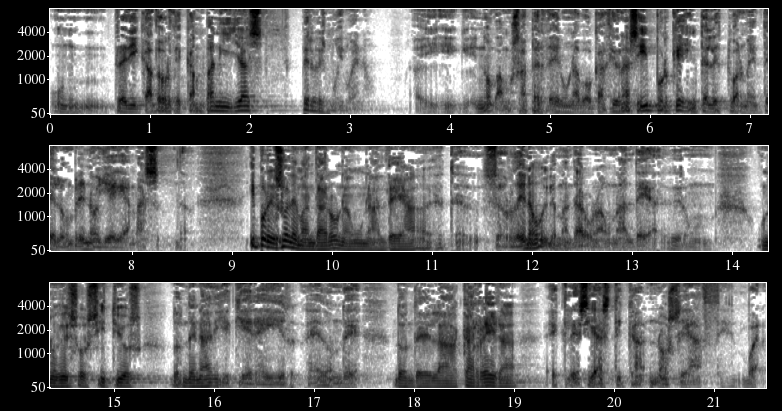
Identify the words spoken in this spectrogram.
un predicador de campanillas, pero es muy bueno. Y no vamos a perder una vocación así porque intelectualmente el hombre no llegue a más. Y por eso le mandaron a una aldea, se ordenó y le mandaron a una aldea. Era uno de esos sitios donde nadie quiere ir, ¿eh? donde, donde la carrera eclesiástica no se hace. Bueno,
